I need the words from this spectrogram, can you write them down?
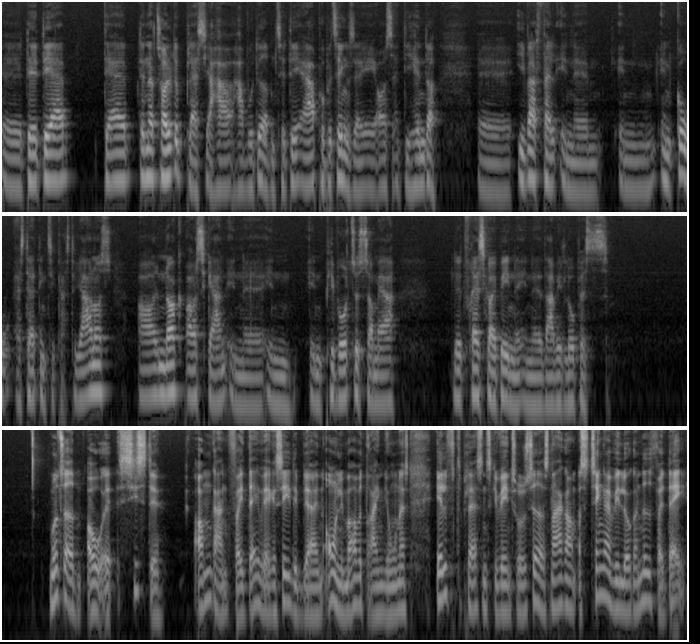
øh, det, det, er, det er den her 12. plads, jeg har, har vurderet dem til, det er på betingelse af også, at de henter øh, i hvert fald en, øh, en, en god erstatning til Castellanos, og nok også gerne en, øh, en, en pivote, som er lidt friskere i benene end øh, David Lopez. Modtaget. Og øh, sidste omgang for i dag, hvor jeg kan se, at det bliver en ordentlig mobbedreng, Jonas. 11. pladsen skal vi introducere og snakke om, og så tænker jeg, at vi lukker ned for i dag,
